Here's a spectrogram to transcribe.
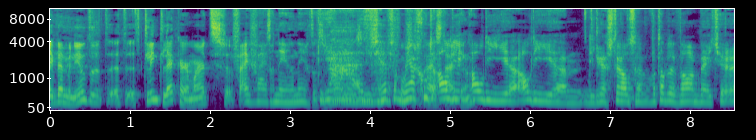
ik ben benieuwd. Het, het, het klinkt lekker, maar het is 55,99. Dat is wel- Ja, het is heftig. Maar ja, goed, al die, al die, eh, al die, ehm, die restaurants hebben wat dat betreft wel een beetje eh,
